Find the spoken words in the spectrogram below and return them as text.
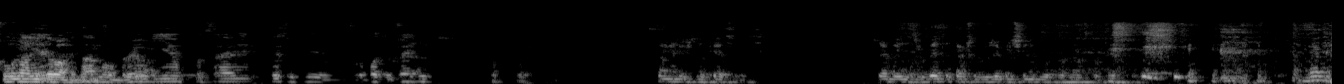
Комунальні є, дороги, там обрив є в Пацарі, тисячі роботи вже йдуть. Саме лише на Треба її зробити так, щоб вже більше не було проблем з Тесовицею. Знаєте,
